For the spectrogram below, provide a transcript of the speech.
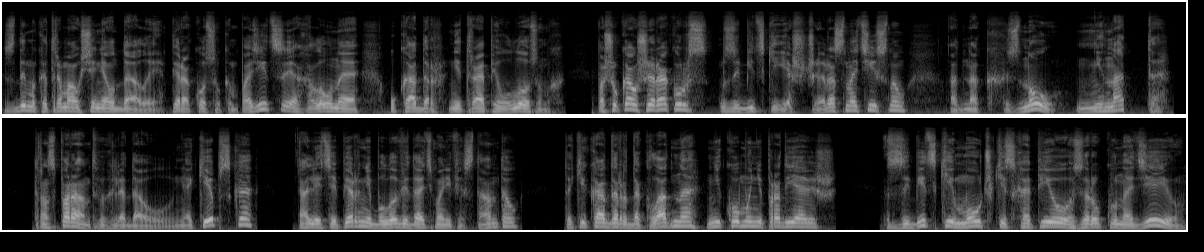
здымак атрымаўся няўдалы, перакос у кампазіцыі, а галоўнае у кадр не трапіў лозунг. Пашукаўшы ракурс, забіцкі яшчэ раз націснуў, аднак зноў не надта. Транспарант выглядаў някепска, але цяпер не было відаць маніфестантаў. Такі кадр дакладна нікому не прад'явіш. Зыбіцкі моўчкі схапіў за руку надзею,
